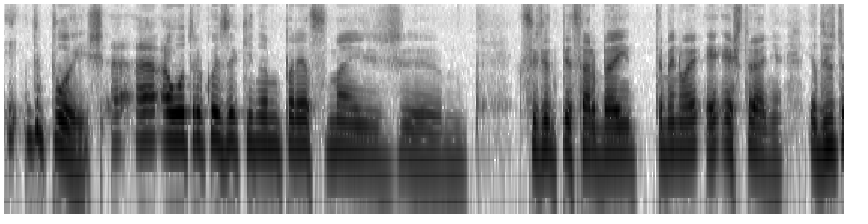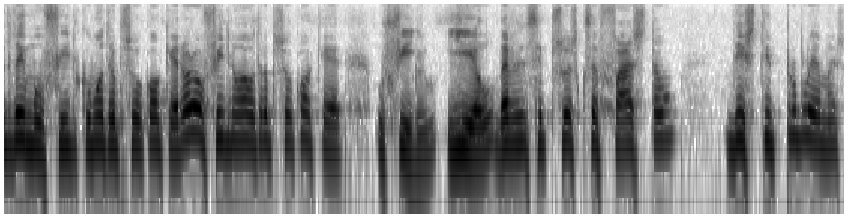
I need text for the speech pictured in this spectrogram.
E depois, há, há, outra coisa que ainda me parece mais, uh, se a gente pensar bem, também não é, é, é, estranha. Ele diz, eu tratei o meu filho como outra pessoa qualquer. Ora, o filho não é outra pessoa qualquer. O filho e ele devem ser pessoas que se afastam deste tipo de problemas.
